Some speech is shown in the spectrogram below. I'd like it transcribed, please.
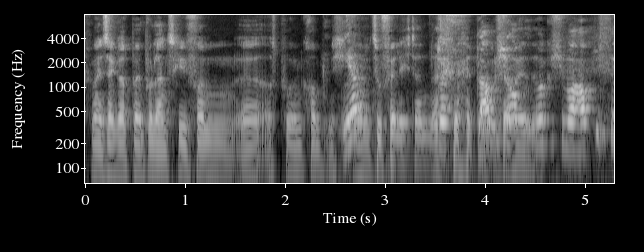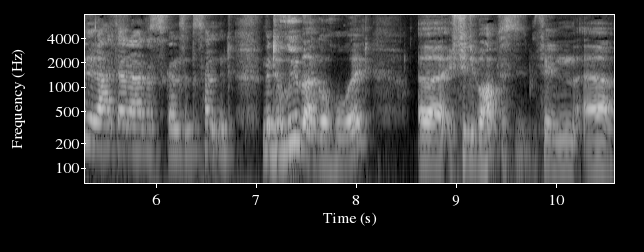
ich meine, ja gerade bei Polanski von äh, aus Polen kommt nicht ja, zufällig dann. Das glaube ich auch wirklich überhaupt nicht. Ich finde, da hat er da das ganz interessant mit mit rübergeholt. Äh, ich finde überhaupt, dass der Film äh,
